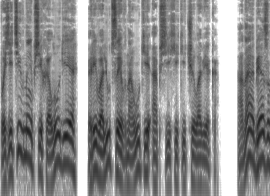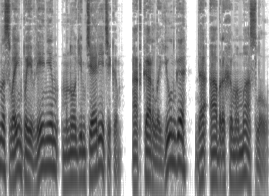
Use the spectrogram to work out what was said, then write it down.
Позитивная психология — революция в науке о психике человека. Она обязана своим появлением многим теоретикам, от Карла Юнга до Абрахама Маслоу.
